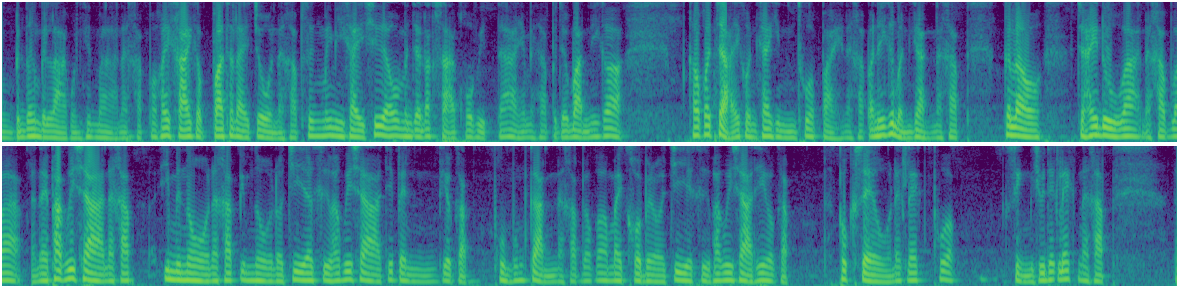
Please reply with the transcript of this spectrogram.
ำเป็นเรื่องเป็นราวกันขึ้นมานะครับเพราะคล้ายๆกับฟ้าทลายโจรนะครับ ซึ่งไม่มีใครเชื่อว่ามันจะรักษาโควิดได้ใช่ไหมครับปัจจุบันนี้ก็ เขาก็จ่ายให้คนไข้กินทั่วไปนะครับ อันนี้ก็เหมือนกันนะครับ ก็เราจะให้ดูว่านะครับว่าในภาควิชานะครับอิมมูโนนะครับอิมมูโนโลจีก็คือภาควิชาที่เป็นเกี่ยวกับภูมิคุ้มกันนะครับแล้วก็ไมโครไบโอโลจีก็คือภาควิชาที่เกี่ยวกับพวกเซลล์เล็กๆ พวกสิ่งมีชีวิตเล็ก ๆ นะครับ ใน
